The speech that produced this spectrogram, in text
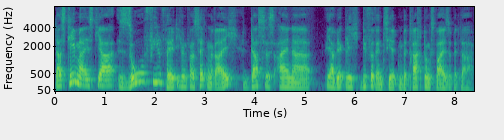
Das Thema ist ja so vielfältig und facettenreich, dass es einer ja wirklich differenzierten Betrachtungsweise bedarf.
